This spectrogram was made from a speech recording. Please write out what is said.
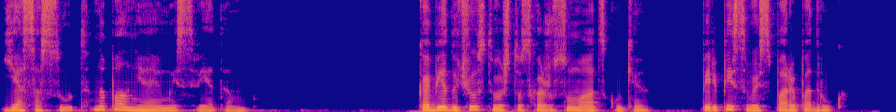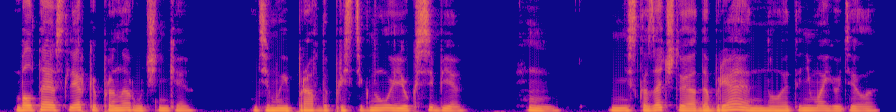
Я сосуд, наполняемый светом. К обеду чувствую, что схожу с ума от скуки. Переписываюсь с парой подруг. Болтаю с Леркой про наручники. Дима и правда пристегнула ее к себе. Хм, не сказать, что я одобряю, но это не мое дело.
